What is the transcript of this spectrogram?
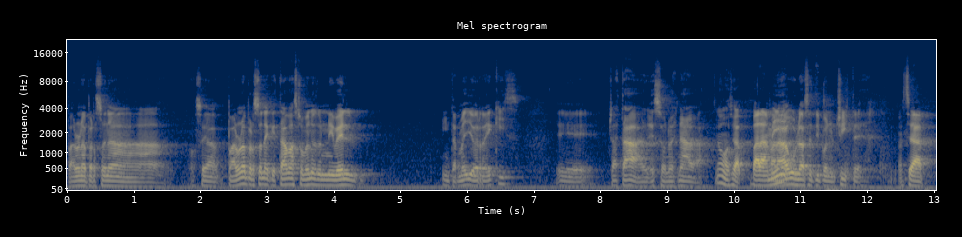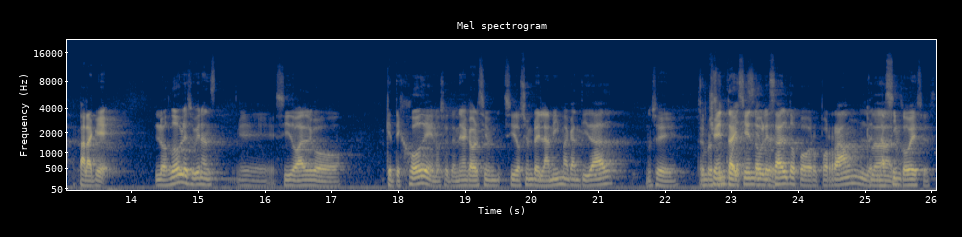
para una persona, o sea, para una persona que está más o menos en un nivel intermedio RX, eh, ya está, eso no es nada. No, o sea, para mí. Para Agus lo hace tipo en un chiste. O sea, para que los dobles hubieran eh, sido algo que te jode, no sé, tendría que haber sido, siempre la misma cantidad, no sé, Siempre 80 y 50, 100 dobles siempre. saltos por, por round, Claro. las 5 veces.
